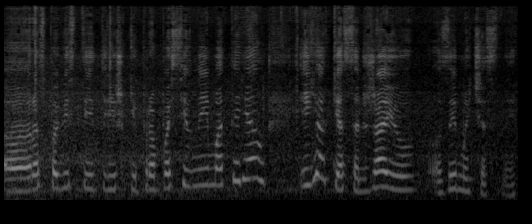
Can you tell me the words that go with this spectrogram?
е, розповісти трішки про посівний матеріал і як я саджаю озимий часник.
